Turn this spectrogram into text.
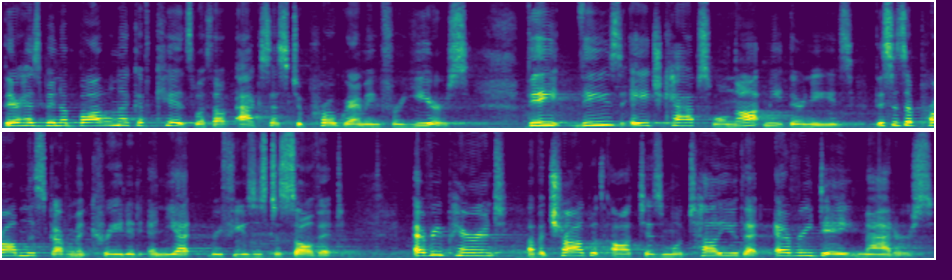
There has been a bottleneck of kids without access to programming for years. The, these age caps will not meet their needs. This is a problem this government created and yet refuses to solve it. Every parent of a child with autism will tell you that every day matters.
